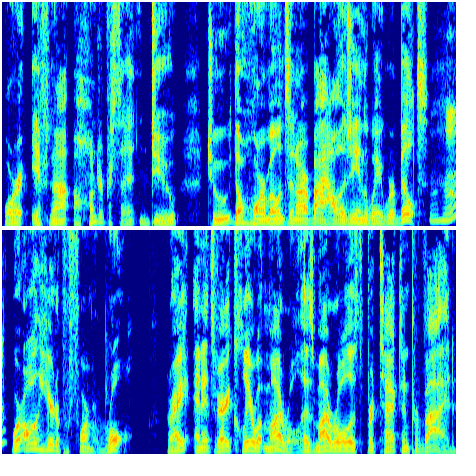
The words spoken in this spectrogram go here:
or if not 100% due to the hormones in our biology and the way we're built. Mm-hmm. We're all here to perform a role, right? And it's very clear what my role is. My role is to protect and provide.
